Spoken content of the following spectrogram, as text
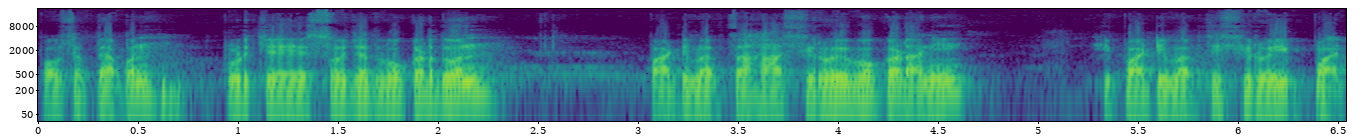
पाहू शकता आपण पुढचे हे सोजत बोकड दोन पाठीमागचा हा शिरोई बोकड आणि ही पाठीमागची शिरोई पाठ.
